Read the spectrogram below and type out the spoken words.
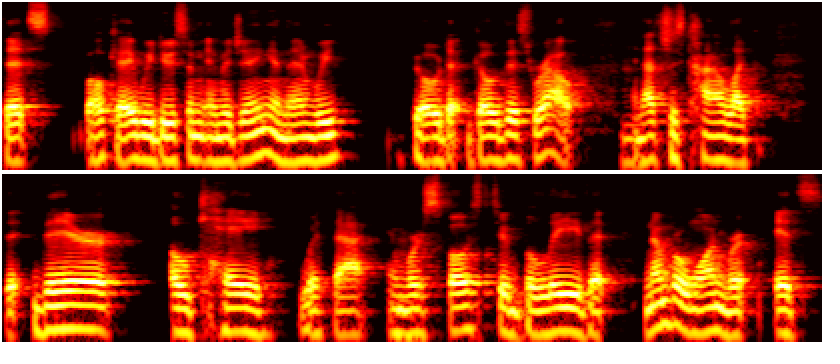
that's okay we do some imaging and then we go to, go this route. Mm. and that's just kind of like the, they're okay with that. And we're supposed to believe that number one we're, it's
